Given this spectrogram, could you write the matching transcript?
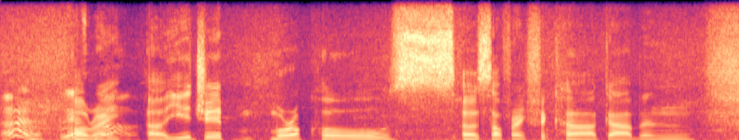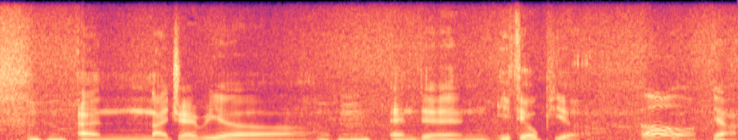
Oh, let's All right. go. Uh, Egypt, Morocco, uh, South Africa, Gabon, Mm-hmm. and Nigeria, and then Ethiopia. Oh, Yeah,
